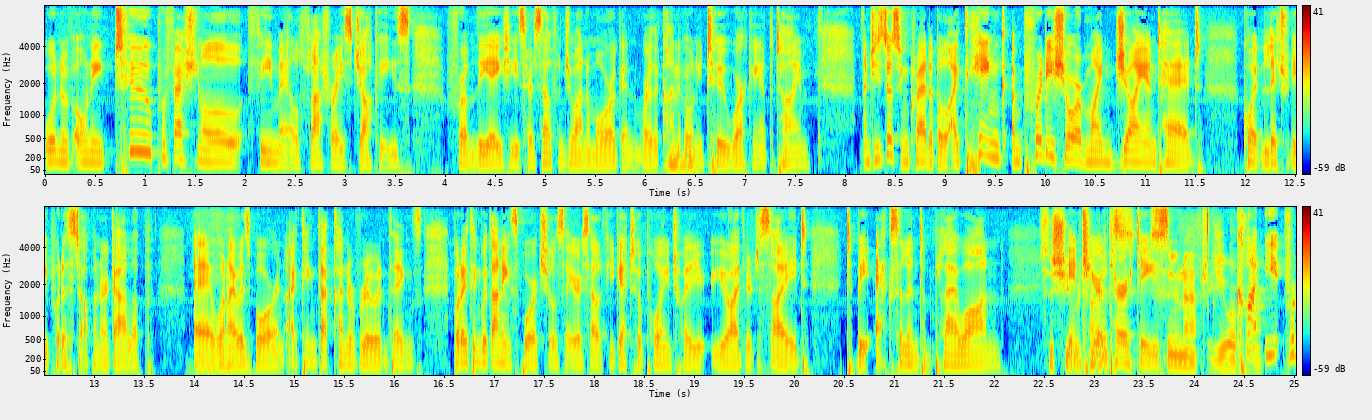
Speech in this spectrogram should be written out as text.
one of only two professional female flat race jockeys from the 80s. Herself and Joanna Morgan were the kind of Mhm. only two working at the time. And she's just incredible. I think, I'm pretty sure my giant head quite literally put a stop on her gallop uh, when I was born. I think that kind of ruined things. But I think with any sport, you'll say yourself, you get to a point where you, you either decide to be excellent and plough on So she into your retired s- 30s. soon after you were born. For,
